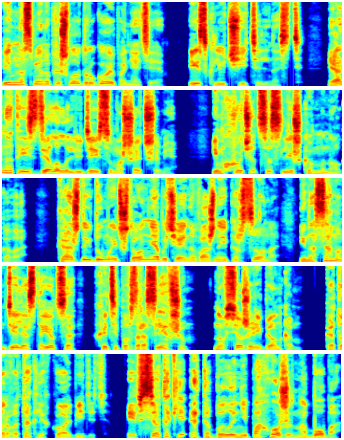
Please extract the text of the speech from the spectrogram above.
Им на смену пришло другое понятие — исключительность. И она-то и сделала людей сумасшедшими. Им хочется слишком многого. Каждый думает, что он необычайно важная персона, и на самом деле остается, хоть и повзрослевшим, но все же ребенком, которого так легко обидеть. И все-таки это было не похоже на Боба.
